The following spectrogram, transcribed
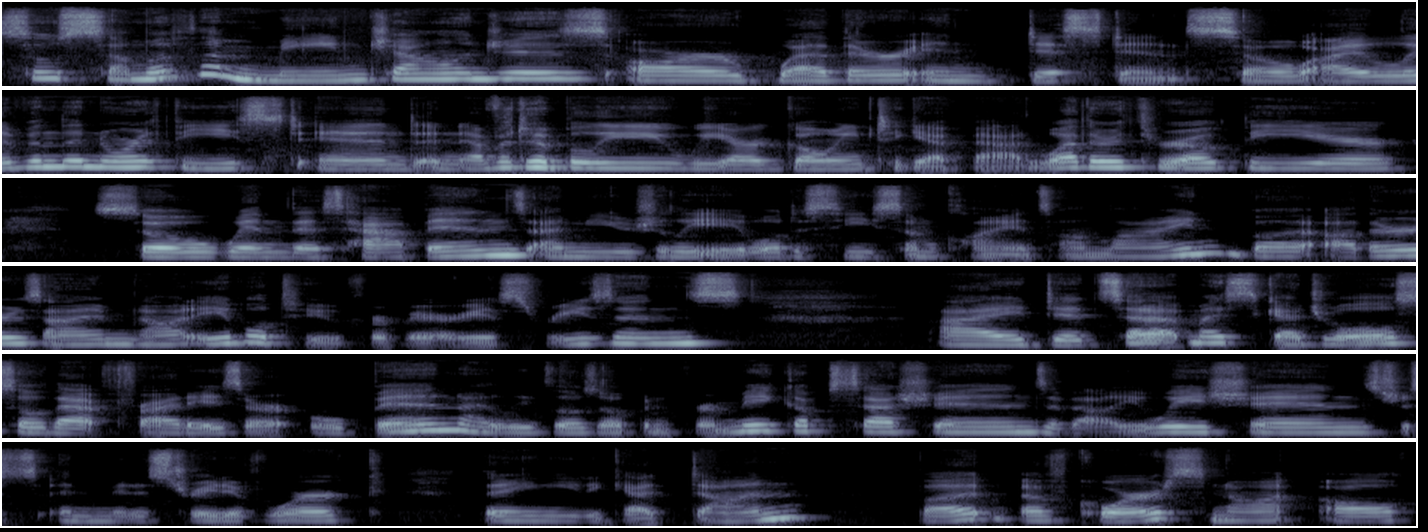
So, some of the main challenges are weather and distance. So, I live in the Northeast, and inevitably, we are going to get bad weather throughout the year. So, when this happens, I'm usually able to see some clients online, but others I'm not able to for various reasons. I did set up my schedule so that Fridays are open. I leave those open for makeup sessions, evaluations, just administrative work that I need to get done. But of course, not all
